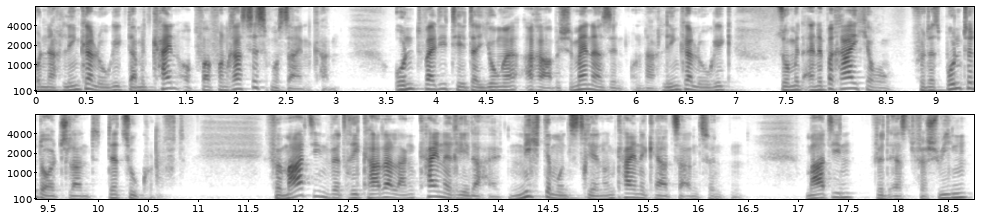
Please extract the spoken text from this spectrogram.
und nach linker Logik damit kein Opfer von Rassismus sein kann. Und weil die Täter junge arabische Männer sind und nach linker Logik somit eine Bereicherung für das bunte Deutschland der Zukunft. Für Martin wird Ricarda Lang keine Rede halten, nicht demonstrieren und keine Kerze anzünden. Martin wird erst verschwiegen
